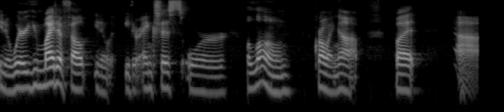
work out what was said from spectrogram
you know, where you might have felt, you know, either anxious or alone growing up. But uh,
